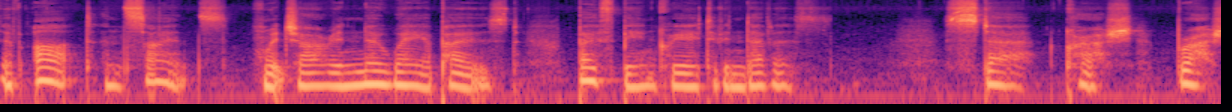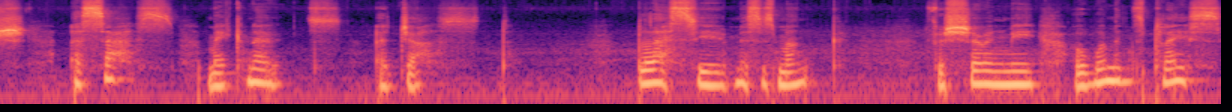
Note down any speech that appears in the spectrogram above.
of art and science, which are in no way opposed, both being creative endeavours. Stir, crush, brush, assess, make notes, adjust. Bless you, Mrs. Monk, for showing me a woman's place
